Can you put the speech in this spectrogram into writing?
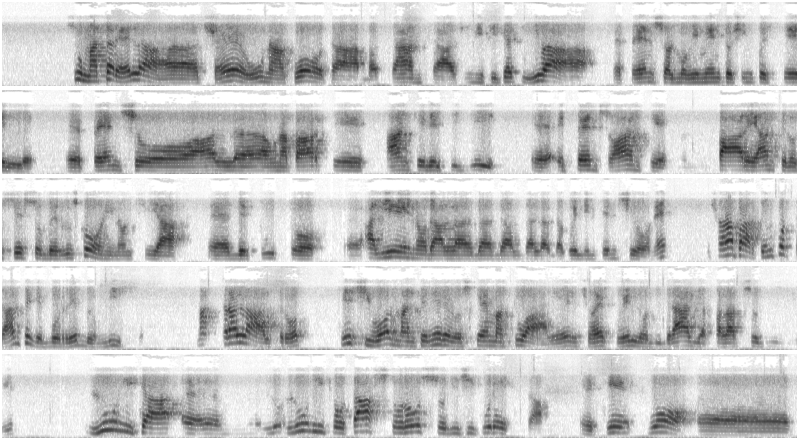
Su Mattarella uh, c'è una quota abbastanza significativa, eh, penso al Movimento 5 Stelle, eh, penso al, a una parte anche del PD eh, e penso anche, pare anche lo stesso Berlusconi non sia eh, del tutto eh, alieno dal, da, da, da, da quell'intenzione, c'è una parte importante che vorrebbe un bis. Ma tra l'altro, se si vuole mantenere lo schema attuale, cioè quello di Draghi a Palazzo Chigi, eh, l'unico tasto rosso di sicurezza eh, che può, eh,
